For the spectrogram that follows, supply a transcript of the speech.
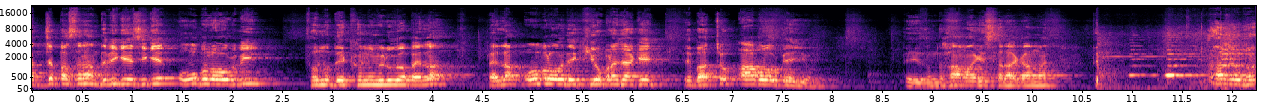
ਅੱਜ ਆਪਾਂ ਸਰਹੰਦ ਵੀ ਗਏ ਸੀਗੇ, ਉਹ ਬਲੌਗ ਵੀ ਤੁਹਾਨੂੰ ਦੇਖਣ ਨੂੰ ਮਿਲੂਗਾ ਪਹਿਲਾਂ। ਪਹਿਲਾਂ ਉਹ ਬਲੌਗ ਦੇਖਿਓ ਆਪਣਾ ਜਾ ਕੇ, ਤੇ ਬਾਅਦ ਚੋਂ ਆਹ ਬਲੌਗ ਤੇ ਆਈਓ। ਤੇ ਤੁਹਾਨੂੰ ਦਿਖਾਵਾਂਗੇ ਸਾਰਾ ਕੰਮ। ਹੈ ਤੇ ਆ ਜੋ ਫਿਰ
